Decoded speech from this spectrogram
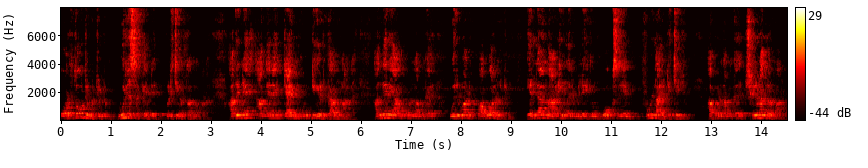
പുറത്തോട്ട് വിട്ടിട്ട് ഒരു സെക്കൻഡ് പിടിച്ചു നിർത്താൻ നോക്കണം. അതിനെ അങ്ങനെ ടൈം കൂട്ടിയെടുക്കാവുന്നതാണ്. അങ്ങനെയാകുമ്പോൾ നമുക്ക് ഒരുപാട് പവർ കിട്ടും. എല്ലാ നാഡീനരമ്പിലേക്കും ഓക്സിജൻ ഫുള്ളായിട്ട് ചെല്ലും. അപ്പോൾ നമുക്ക് ക്ഷീണങ്ങൾ മാറും.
